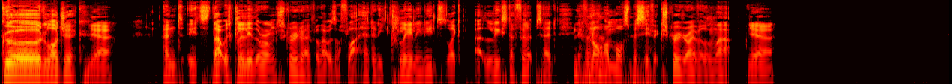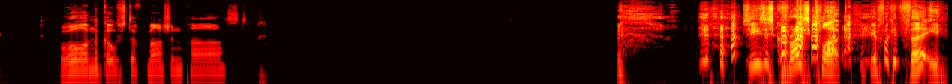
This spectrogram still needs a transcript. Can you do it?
Good logic. yeah. And it's that was clearly the wrong screwdriver. That was a flathead, and he clearly needs like at least a Phillips head, if not a more specific screwdriver than that. Yeah. Oh, I'm the ghost of Martian past. Jesus Christ, Clark, you're fucking thirty.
